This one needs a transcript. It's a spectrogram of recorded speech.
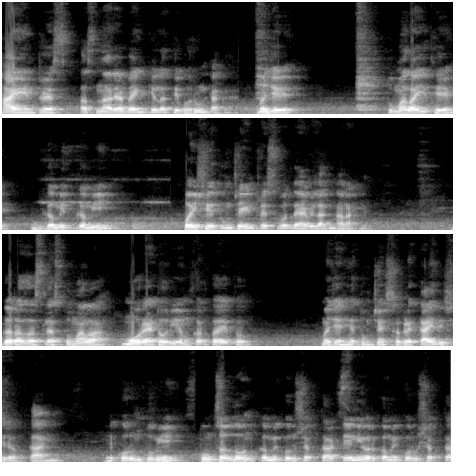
हाय इंटरेस्ट असणाऱ्या बँकेला ते भरून टाका. म्हणजे तुम्हाला इथे कमीत कमी पैसे तुमच्या इंटरेस्टवर द्यावे लागणार आहेत. गरज असल्यास तुम्हाला मोरॅटोरियम करता येतो. म्हणजे हे तुमचे सगळे कायदेशीर हक्क आहे हे करून तुम्ही तुमचं लोन कमी करू शकता टेन्युअर कमी करू शकता.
